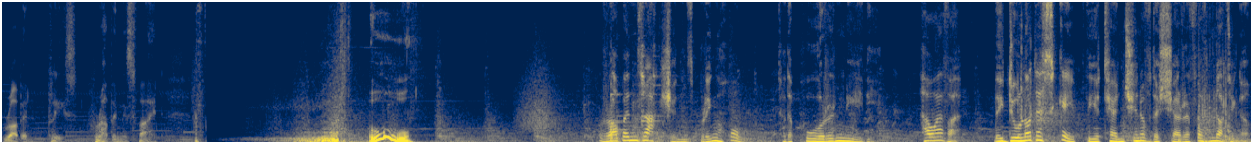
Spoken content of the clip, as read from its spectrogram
Robin, please. Robin is fine. Ooh. Robin's actions bring hope to the poor and needy. However, they do not escape the attention of the Sheriff of Nottingham.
